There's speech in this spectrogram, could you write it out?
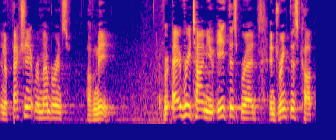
in affectionate remembrance of me. For every time you eat this bread and drink this cup,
